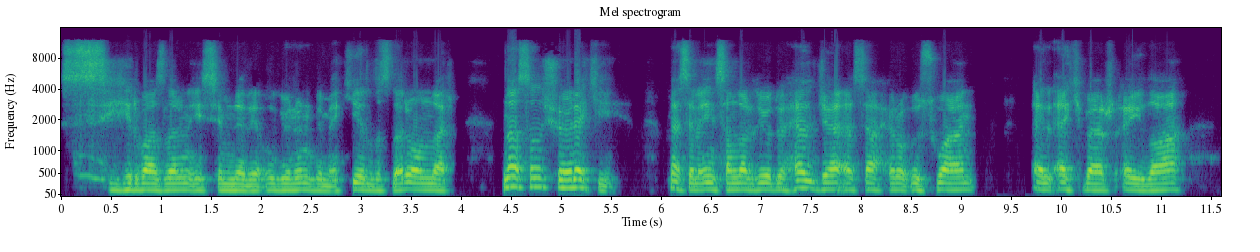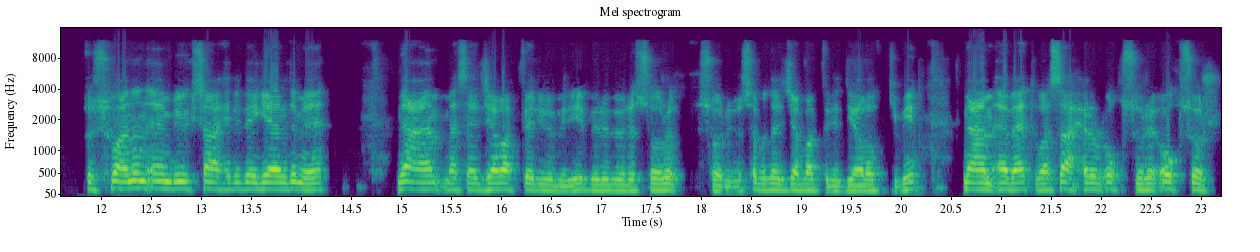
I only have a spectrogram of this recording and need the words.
sihirbazların isimleri o günün demek ki yıldızları onlar. Nasıl? Şöyle ki mesela insanlar diyordu hel ca'e sahiru usvan el ekber eyda Usvan'ın en büyük sahiri de geldi mi? Naam mesela cevap veriyor biri böyle böyle soru soruyorsa bu da cevap veriyor diyalog gibi. Naam evet ve sahirul uksuri uksur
